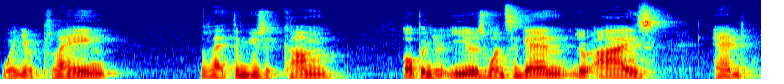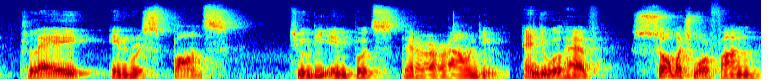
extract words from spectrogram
When you're playing, let the music come, open your ears once again, your eyes, and play in response to the inputs that are around you. And you will have so much more fun.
